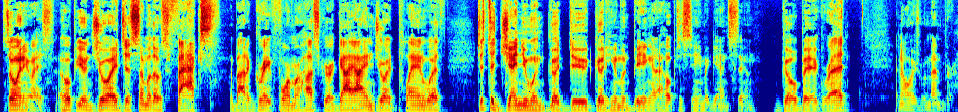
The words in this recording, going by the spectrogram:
So, anyways, I hope you enjoyed just some of those facts about a great former Husker, a guy I enjoyed playing with, just a genuine good dude, good human being, and I hope to see him again soon. Go big, red, and always remember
